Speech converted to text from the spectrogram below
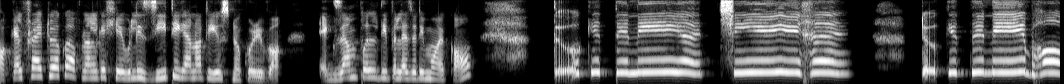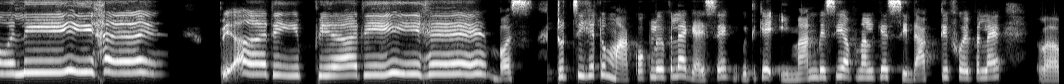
ভকেল ফ্ৰাইটো আকৌ আপোনালোকে সেই বুলি যি টি গানত ইউজ নকৰিব। এক্সাম্পল দি পেলাই যদি মই কওঁ, তো কিতনি আচ্ছি হে তো কিতনি ভলি প্যাৰি প্যাৰি হে বছ এইটোত যিহেতু মাকক লৈ পেলাই গাইছে গতিকে ইমান বেছি আপোনালোকে চিডাক্টিভ হৈ পেলাই আহ,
